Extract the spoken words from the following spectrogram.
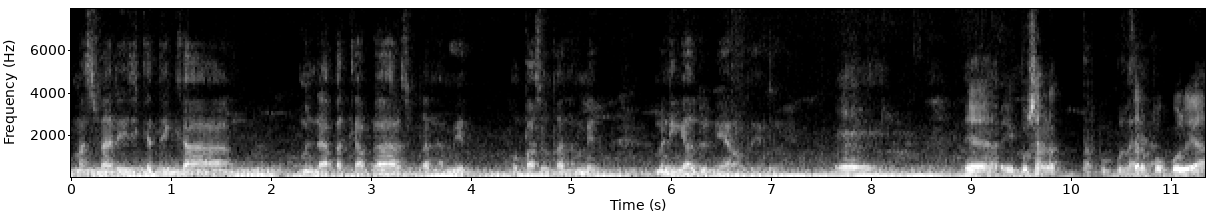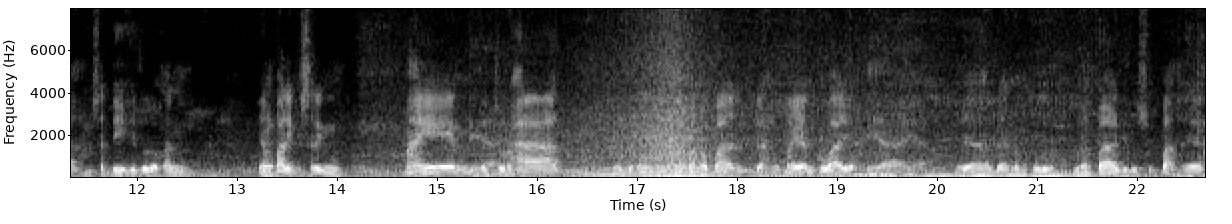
Mas Faris, ketika mendapat kabar Sultan Hamid, Opa Sultan Hamid meninggal dunia waktu itu? Hmm. Ya, ibu sangat Terpukul ya? terpukul ya, sedih gitu loh kan. Yang paling sering main gitu Iya. curhat gitu kan. Karena kan opa udah lumayan tua ya. Iya, iya. ya udah 60 berapa gitu supa saya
